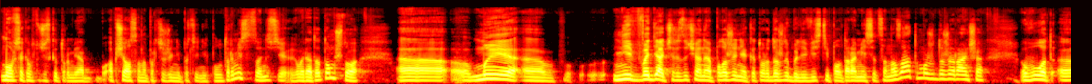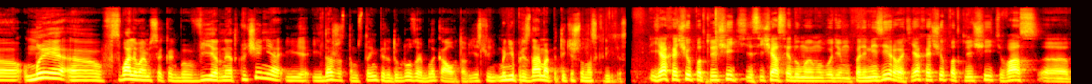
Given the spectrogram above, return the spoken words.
ну, во всяком случае, с которыми я общался на протяжении последних полутора месяцев, они все говорят о том, что э, мы, э, не вводя чрезвычайное положение, которое должны были ввести полтора месяца назад, может даже раньше, вот, э, мы э, сваливаемся как бы в веерные отключения и, и даже там стоим перед угрозой блэкаутов, если мы не признаем, опять-таки, что у нас кризис. Я хочу подключить, сейчас, я думаю, мы будем полемизировать, я хочу подключить вас, э,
